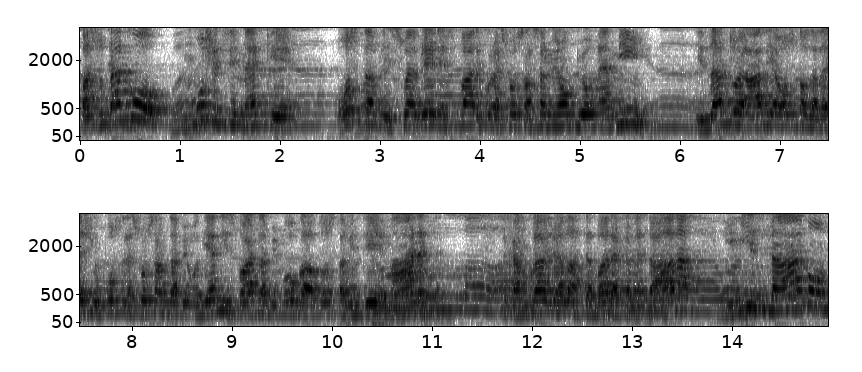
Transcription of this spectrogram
Pa su tako mušici Mekke ostavili svoje vrijedne stvari koje su ostali, sam i on bio emin. I zato je Alija ostao da leži u poslu su sam da bi od jednih stvari da bi mogao dostaviti te emanete. Kako kaže Allah te baraka metala, i mi znamo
